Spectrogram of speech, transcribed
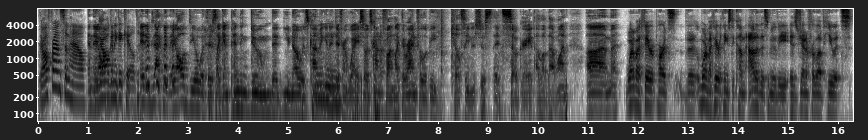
They're all friends somehow, and, they they are all, all- gonna get killed. and exactly they all deal with this like impending doom that you know is coming in a Mhm. different way so it's kind of fun like the ryan phillippe kill scene is just it's so great i love that one um one of my favorite parts, the one of my favorite things to come out of this movie is Jennifer Love Hewitt's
